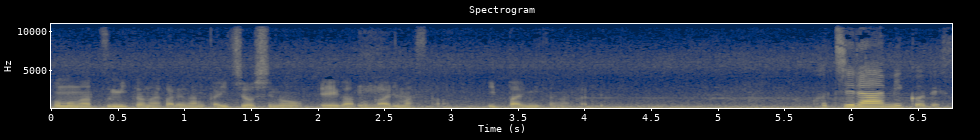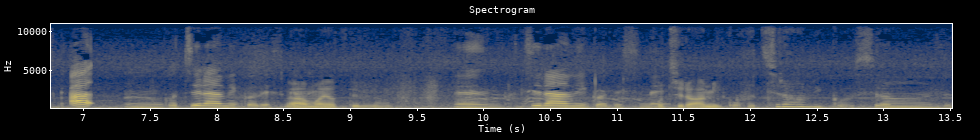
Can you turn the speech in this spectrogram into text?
この夏見た中でなんか一押しの映画とかありますか、いっぱい見た中でこちらあみこですか？あうんこちらあみこですか、あね、迷ってるな。んかうんこちらあみこですね。こちらあみこ。こちらはみこ？知らないで？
